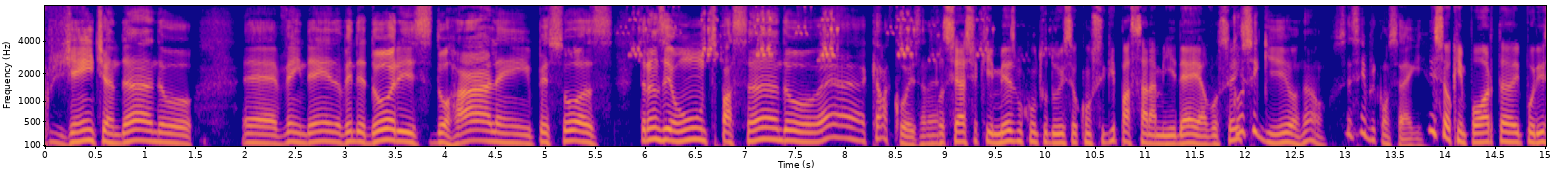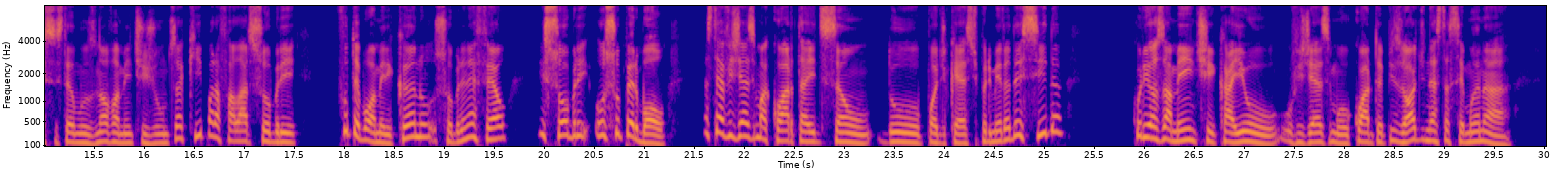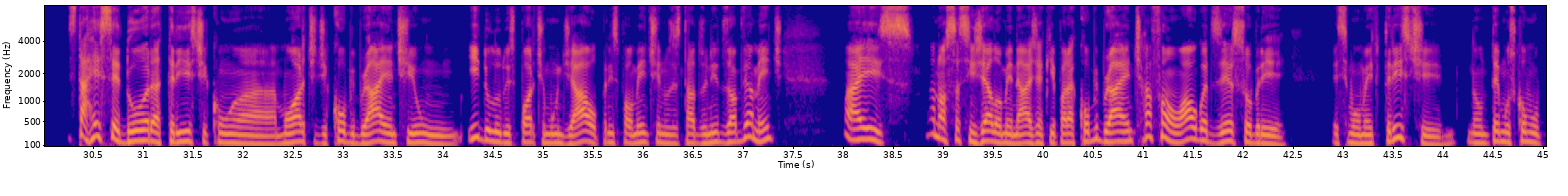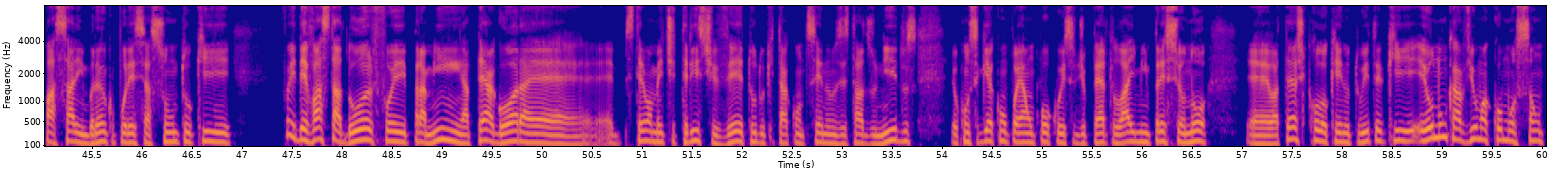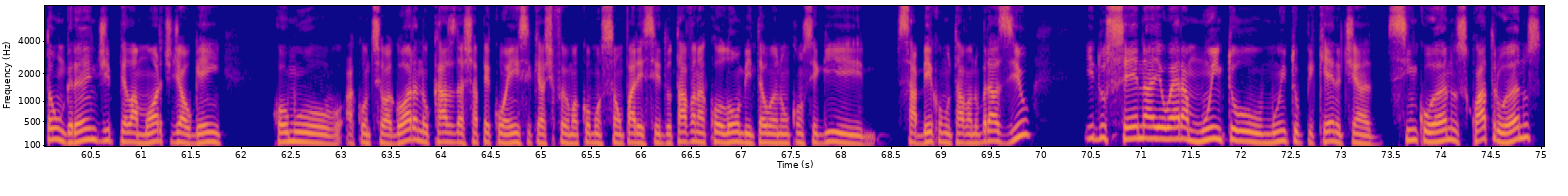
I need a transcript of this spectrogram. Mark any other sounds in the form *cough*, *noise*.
gente andando, é, vendendo, vendedores do Harlem, pessoas transeuntes passando, é aquela coisa, né? Você acha que mesmo com tudo isso eu consegui passar a minha ideia a vocês? Conseguiu, não, você sempre consegue. Isso é o que importa e por isso estamos novamente juntos aqui para falar sobre futebol americano, sobre NFL e sobre o Super Bowl. Esta é a 24ª edição do podcast Primeira Descida. Curiosamente, caiu o 24º episódio. Nesta semana estarrecedora, triste, com a morte de Kobe Bryant, um ídolo do esporte mundial, principalmente nos Estados Unidos, obviamente. Mas a nossa singela homenagem aqui para Kobe Bryant. Rafão, algo a dizer sobre esse momento triste? Não temos como passar em branco por esse assunto que foi devastador, foi para mim até agora é, é, extremamente triste ver tudo o que está acontecendo nos Estados Unidos. Eu consegui acompanhar um pouco isso de perto lá e me impressionou. É, eu até acho que coloquei no Twitter que eu nunca vi uma comoção tão grande pela morte de alguém como aconteceu agora. No caso da Chapecoense, que acho que foi uma comoção parecida, eu estava na Colômbia, então eu não consegui saber como estava no Brasil. E do Senna eu era muito, muito pequeno, tinha cinco anos, quatro anos.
